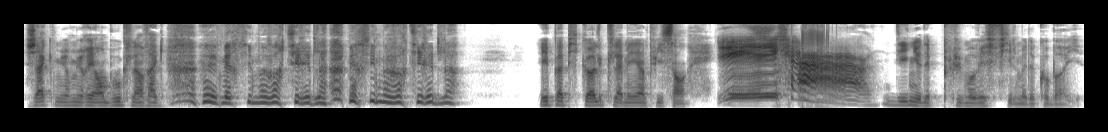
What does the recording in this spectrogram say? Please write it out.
Jacques murmurait en boucle un vague eh, Merci de m'avoir tiré de là, merci de m'avoir tiré de là. Et Papicole clamait impuissant Iha digne des plus mauvais films de cow-boy.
